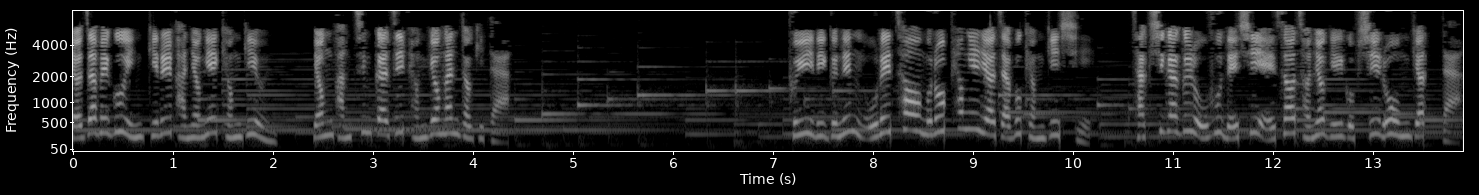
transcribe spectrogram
여자 배구 인기를 반영해 경기운, 명방침까지 변경한 덕이다. V리그는 올해 처음으로 평일 여자부 경기 시 작시각을 오후 4시에서 저녁 7시로 옮겼다.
